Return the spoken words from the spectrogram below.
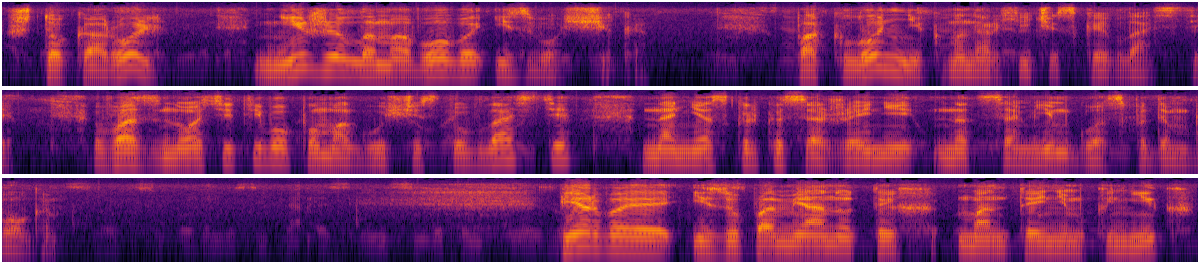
что король ниже ломового извозчика поклонник монархической власти, возносит его по могуществу власти на несколько сажений над самим Господом Богом. Первая из упомянутых Монтенем книг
